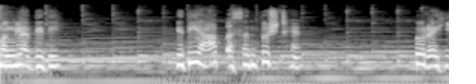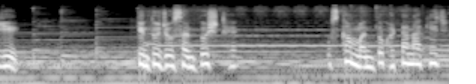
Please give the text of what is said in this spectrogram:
मंगला दीदी यदि आप असंतुष्ट हैं तो रहिए। किंतु जो संतुष्ट है उसका मन तो खट्टा ना कीजिए।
